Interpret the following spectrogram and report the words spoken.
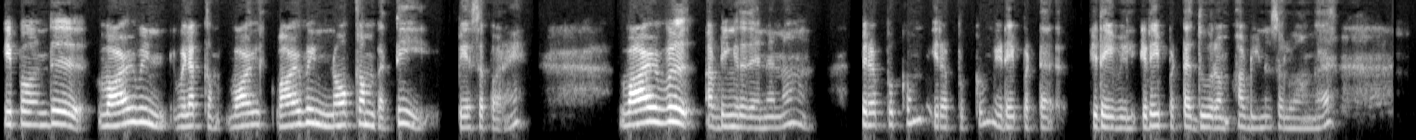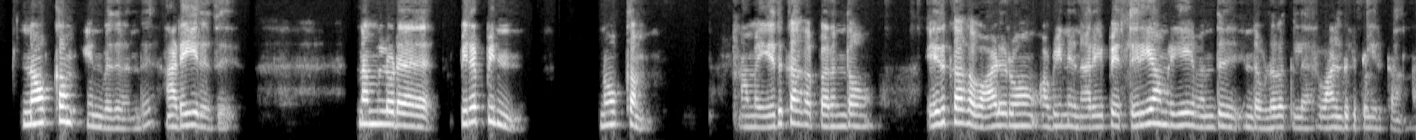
இப்போ வந்து வாழ்வின் விளக்கம் வாழ் வாழ்வின் நோக்கம் பத்தி பேச போறேன். வாழ்வு அப்படிங்கிறது என்னன்னா பிறப்புக்கும் இறப்புக்கும் இடைப்பட்ட இடைவெளி இடைப்பட்ட தூரம் அப்படின்னு சொல்லுவாங்க. நோக்கம் என்பது வந்து அடையிறது. நம்மளோட பிறப்பின் நோக்கம். நம்ம எதுக்காக பிறந்தோம்? எதுக்காக வாழுறோம்? அப்படின்னு நிறைய பேர் தெரியாமலேயே வந்து இந்த உலகத்துல வாழ்ந்துகிட்டே இருக்காங்க.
